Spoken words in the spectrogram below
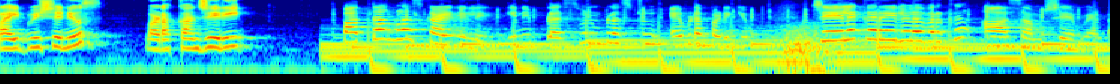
Right mission news Vadakkanchery. പത്താം ക്ലാസ് കഴിഞ്ഞില്ലേ? ഇനി പ്ലസ് വൺ പ്ലസ് ടു എവിടെ പഠിക്കും? ചേലക്കരയിലുള്ളവർക്ക് ആ സംശയം വേണ്ട.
